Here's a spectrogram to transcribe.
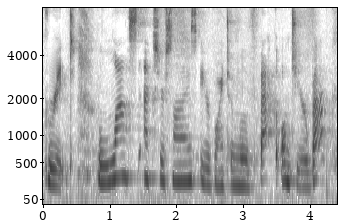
Great. Last exercise, you're going to move back onto your back.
